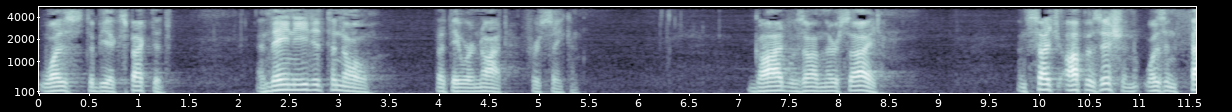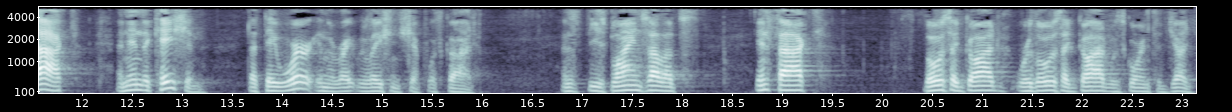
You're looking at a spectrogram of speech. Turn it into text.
was to be expected. And they needed to know that they were not forsaken. God was on their side. And such opposition was, in fact, an indication that they were in the right relationship with God. And these blind zealots, in fact, those that God were those that God was going to judge.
